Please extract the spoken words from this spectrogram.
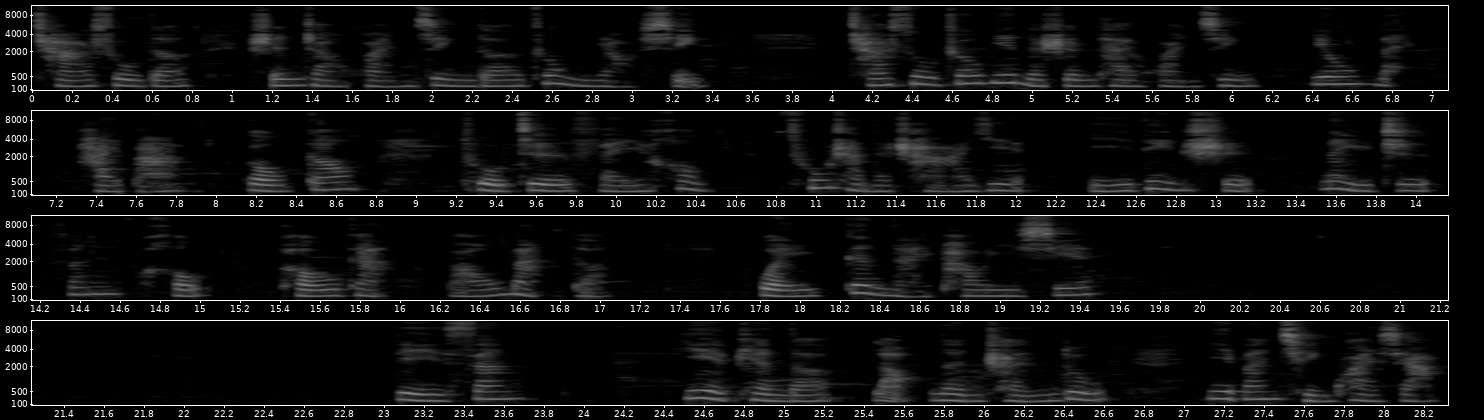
茶树的生长环境的重要性。茶树周边的生态环境优美，海拔够高，土质肥厚，出产的茶叶一定是内质丰厚、口感饱满的，会更耐泡一些。第三，叶片的老嫩程度。一般情况下，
